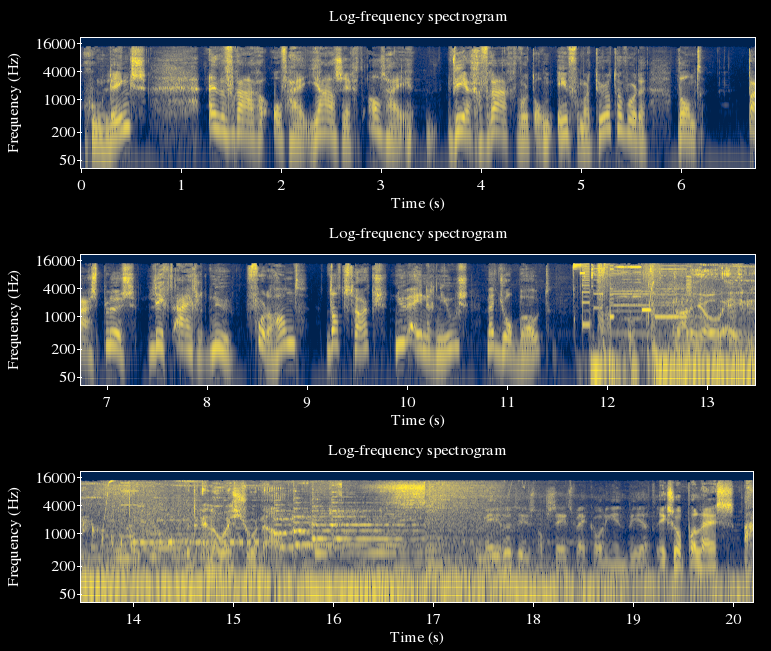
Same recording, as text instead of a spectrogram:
GroenLinks. En we vragen of hij ja zegt als hij weer gevraagd wordt om informateur te worden. Want Paars Plus ligt eigenlijk nu voor de hand. Dat straks, nu enig nieuws met Jobboot. Radio 1. Het NOS-journaal. Premier Rutte is nog steeds bij koningin Beatrix op paleis... Ah,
